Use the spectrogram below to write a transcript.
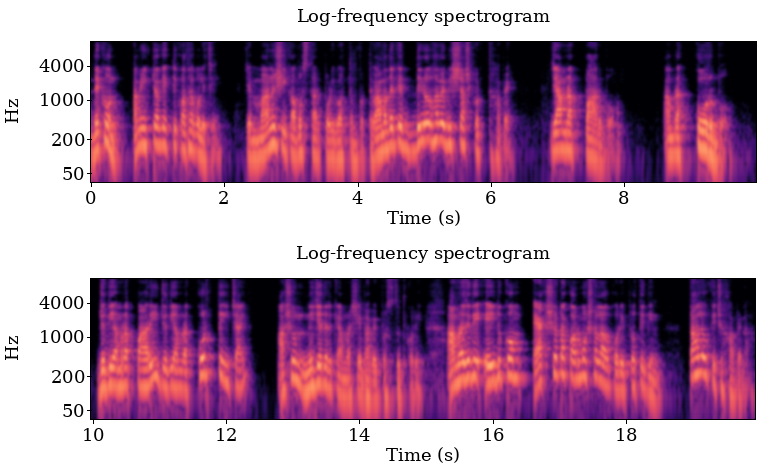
দেখুন, আমি একটু আগে একটি কথা বলেছি যে মানসিক অবস্থার পরিবর্তন করতে হবে। আমাদেরকে দৃঢ়ভাবে বিশ্বাস করতে হবে যে আমরা পারব, আমরা করব। যদি আমরা পারি, যদি আমরা করতেই চাই, আসুন নিজেদেরকে আমরা সেভাবে প্রস্তুত করি। আমরা যদি এইরকম একশোটা কর্মশালাও করি প্রতিদিন, তাহলেও কিছু হবে না।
